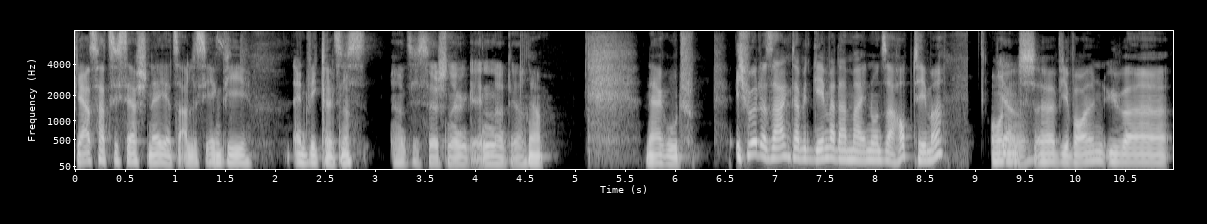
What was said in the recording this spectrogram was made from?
Ja, es hat sich sehr schnell jetzt alles irgendwie entwickelt. Hat, sich, ne? hat sich sehr schnell geändert, ja. Ja. Na gut. Ich würde sagen, damit gehen wir dann mal in unser Hauptthema. Und ja. äh, wir wollen über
